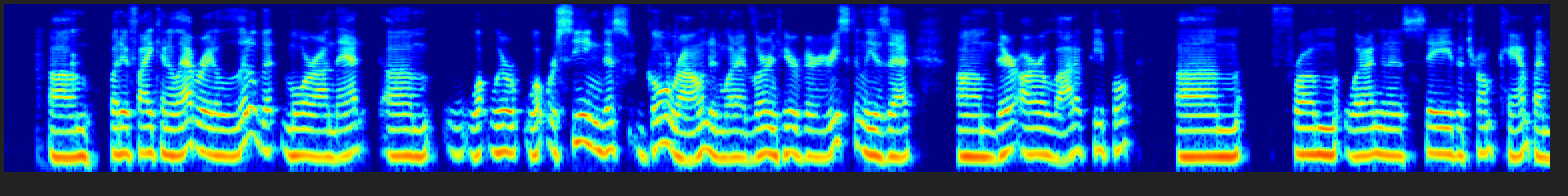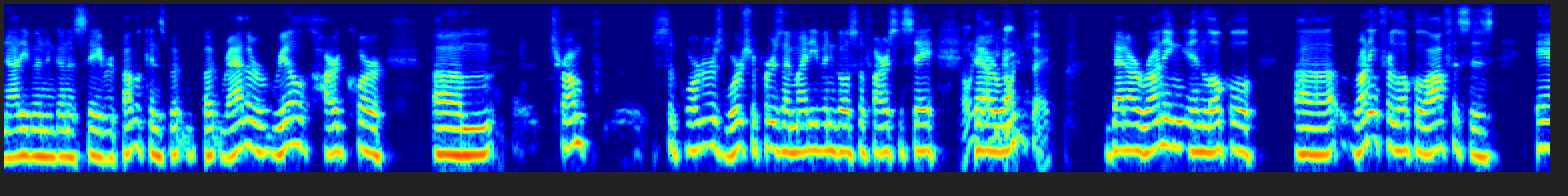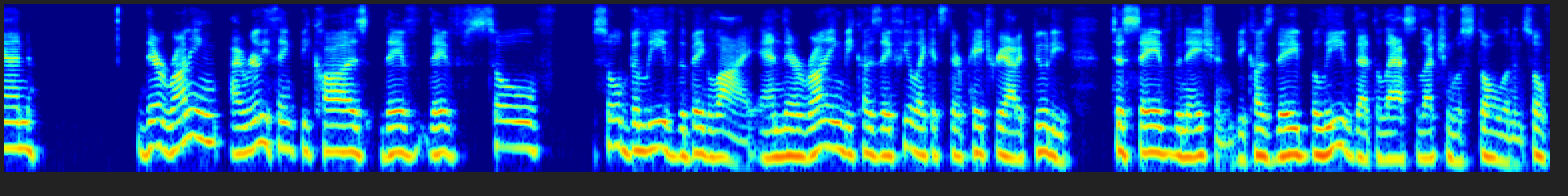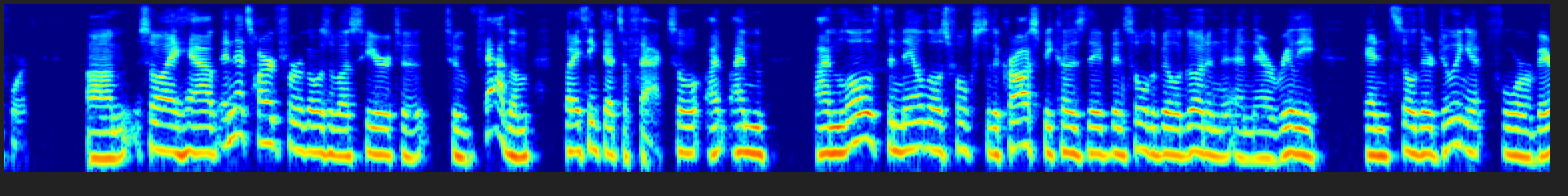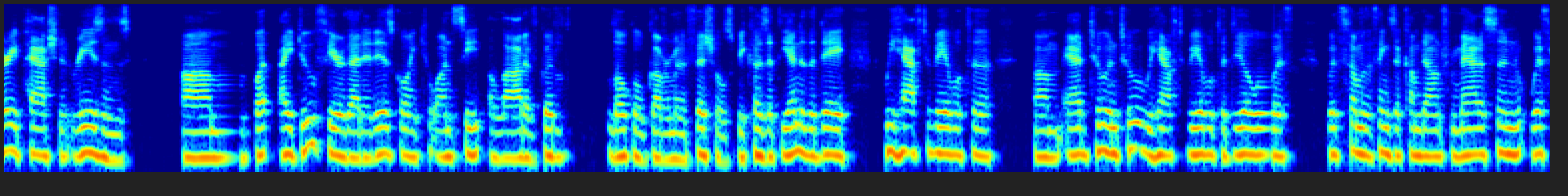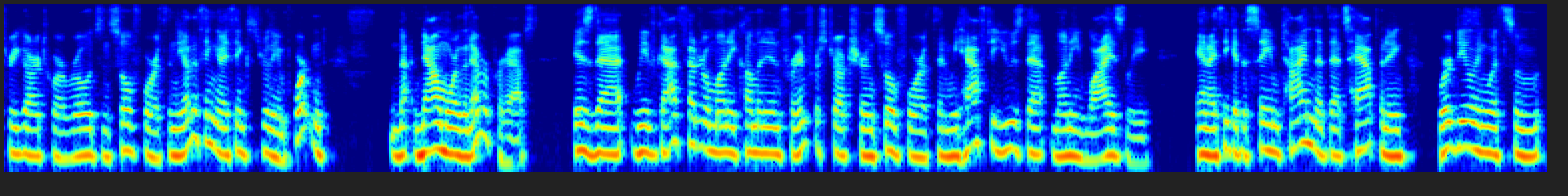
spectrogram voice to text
Um, but if I can elaborate a little bit more on that, um, what we're what we're seeing this go around, and what I've learned here very recently is that um, there are a lot of people um, from what I'm going to say the Trump camp. I'm not even going to say Republicans, but but rather real hardcore um, Trump supporters, worshipers. I might even go so far as to say Oh, that yeah, are running say. that are running in local, uh, running for local offices, and they're running. I really think because they've they've so so believed the big lie, and they're running because they feel like it's their patriotic duty to save the nation because they believe that the last election was stolen and so forth. Um, so I have, and that's hard for those of us here to to fathom, but I think that's a fact. So I, I'm I'm loath to nail those folks to the cross because they've been sold a bill of good and and they're really, and so they're doing it for very passionate reasons. Um, but I do fear that it is going to unseat a lot of good local government officials because at the end of the day, we have to be able to um, add two and two. We have to be able to deal with with some of the things that come down from Madison with regard to our roads and so forth. And the other thing I think is really important now more than ever, perhaps, is that we've got federal money coming in for infrastructure and so forth, and we have to use that money wisely. And I think at the same time that that's happening, we're dealing with some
